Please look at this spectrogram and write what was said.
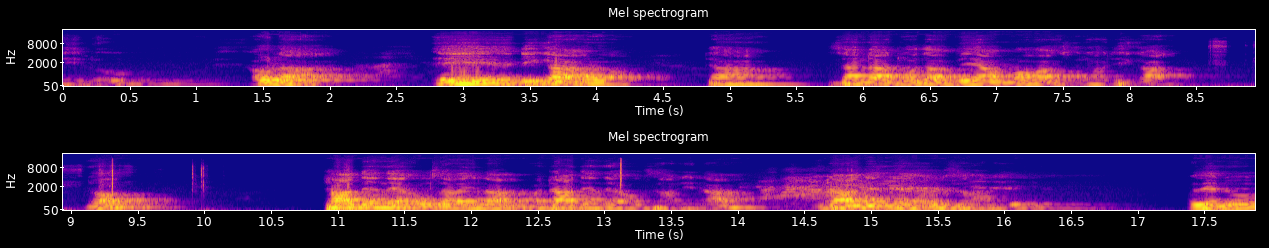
နေလို့ဟုတ်လားအေးအဓိကကတော့ဒါ သန္တာဒေါသဘေယမောဟဆိုတာတွေကနော်ထားတဲ့ဥစ္စာတွေလားမထားတဲ့ဥစ္စာတွေလားမထားတဲ့ဥစ္စာတွေဦးဇင်းတို့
